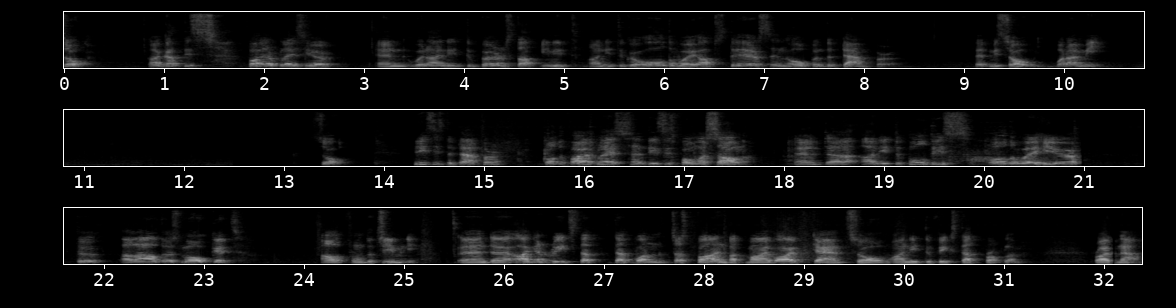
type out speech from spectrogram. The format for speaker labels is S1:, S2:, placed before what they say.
S1: So, I got this fireplace here and when I need to burn stuff in it, I need to go all the way upstairs and open the damper. Let me show what I mean. So, this is the damper for the fireplace and this is for my sauna. And uh, I need to pull this all the way here to allow the smoke get out from the chimney. And uh, I can reach that, that one just fine, but my wife can't, so I need to fix that problem right now.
